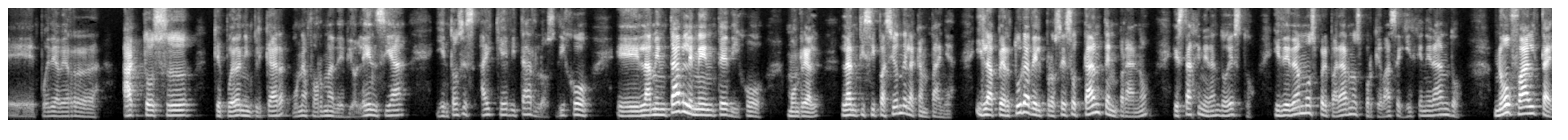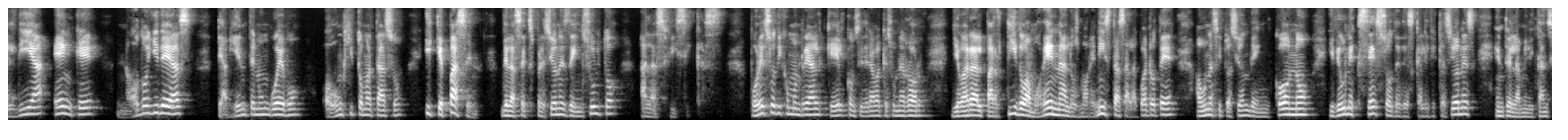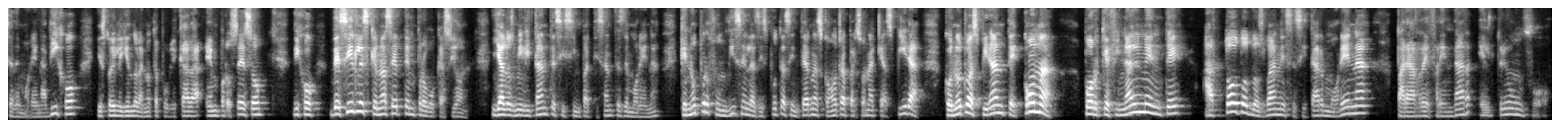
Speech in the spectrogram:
eh, puede haber actos eh, que puedan implicar una forma de violencia y entonces hay que evitarlos. Dijo, lamentablemente, dijo Monreal, la anticipación de la campaña y la apertura del proceso tan temprano está generando esto y debemos prepararnos porque va a seguir generando. No falta el día en que no doy ideas, te avienten un huevo o un jitomatazo y que pasen de las expresiones de insulto a las físicas. Por eso dijo Monreal que él consideraba que es un error llevar al partido, a Morena, a los morenistas, a la 4T, a una situación de encono y de un exceso de descalificaciones entre la militancia de Morena. Dijo, y estoy leyendo la nota publicada en proceso, dijo, decirles que no acepten provocación, y a los militantes y simpatizantes de Morena que no profundicen las disputas internas con otra persona que aspira, con otro aspirante, coma, porque finalmente a todos los va a necesitar Morena para refrendar el triunfo.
